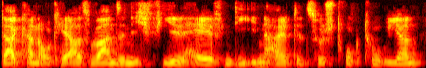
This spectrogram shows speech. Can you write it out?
Da kann OKRs wahnsinnig viel helfen, die Inhalte zu strukturieren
